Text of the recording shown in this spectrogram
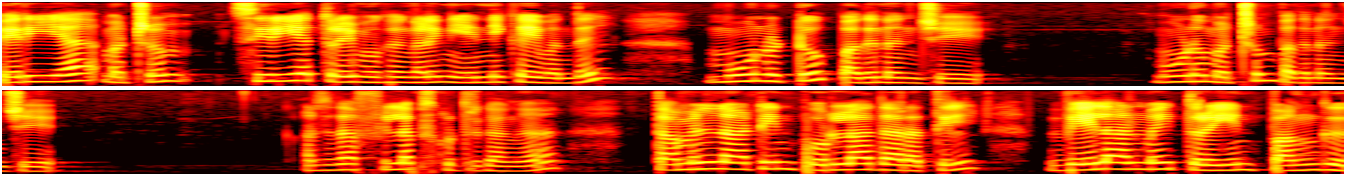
பெரிய மற்றும் சிறிய துறைமுகங்களின் எண்ணிக்கை வந்து மூணு டு பதினஞ்சு. மூணு மற்றும் பதினஞ்சு. அடுத்ததாக ஃபில்லப்ஸ் கொடுத்துருக்காங்க. தமிழ்நாட்டின் பொருளாதாரத்தில் வேளாண்மை துறையின் பங்கு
